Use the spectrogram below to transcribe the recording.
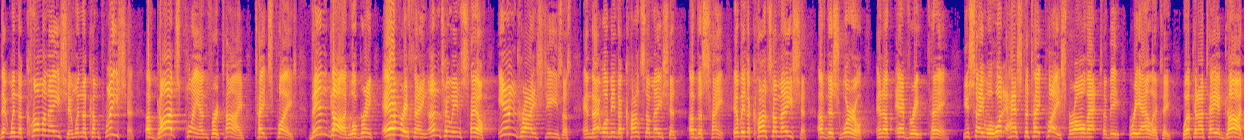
that when the culmination, when the completion of God's plan for time takes place, then God will bring everything unto Himself in Christ Jesus, and that will be the consummation of the saint. It'll be the consummation of this world and of everything. You say, well, what has to take place for all that to be reality? Well, can I tell you, God,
